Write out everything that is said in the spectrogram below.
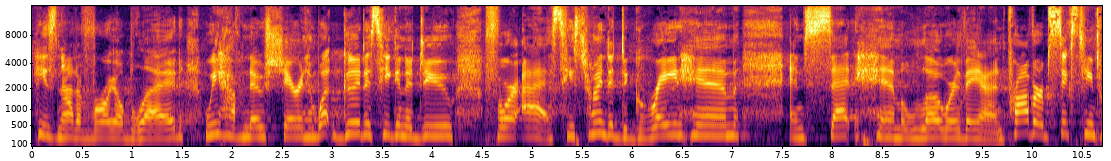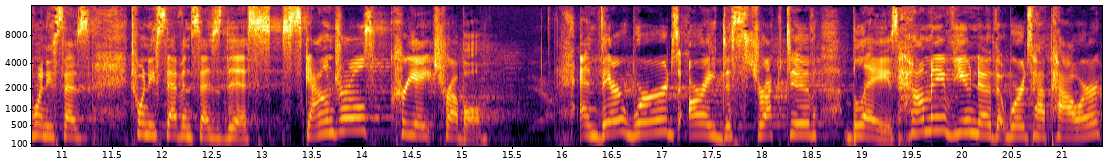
He's not of royal blood. We have no share in him. What good is he going to do for us? He's trying to degrade him and set him lower than. Proverbs 16 20 says, 27 says this Scoundrels create trouble and their words are a destructive blaze. How many of you know that words have power?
